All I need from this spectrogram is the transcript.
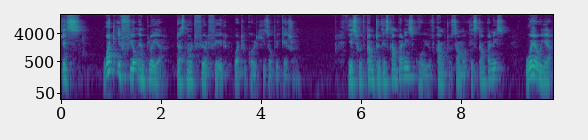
Yes. What if your employer does not fulfill what we call his obligation? Yes, we've come to these companies or you've come to some of these companies where we are.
